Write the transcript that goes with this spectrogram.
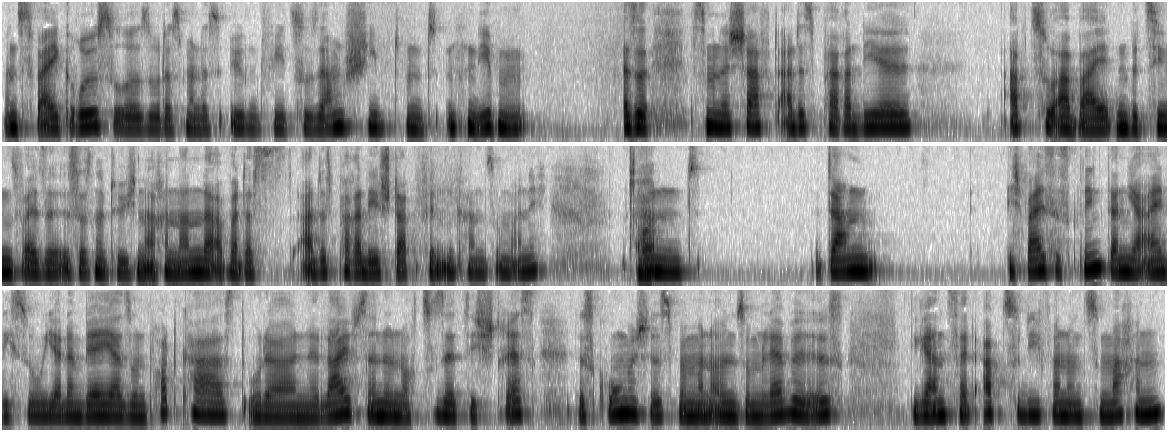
und zwei größere, so dass man das irgendwie zusammenschiebt und neben, also dass man es schafft, alles parallel abzuarbeiten, beziehungsweise ist das natürlich nacheinander, aber dass alles parallel stattfinden kann, so meine ich. Ja. Und dann, ich weiß, es klingt dann ja eigentlich so, ja, dann wäre ja so ein Podcast oder eine Live-Sendung noch zusätzlich Stress. Das Komische ist, wenn man an so einem Level ist, die ganze Zeit abzuliefern und zu machen,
